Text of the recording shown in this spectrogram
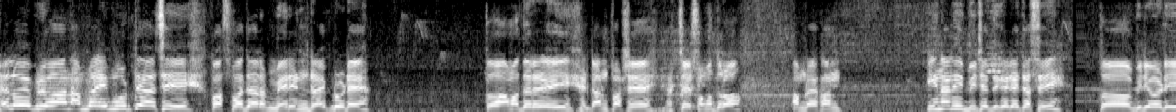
হ্যালো এভরিওয়ান আমরা এই মুহূর্তে আছি কক্সবাজার মেরিন ড্রাইভ রোডে। তো আমাদের এই ডান পাশে হচ্ছে সমুদ্র। আমরা এখন ইনানি বিচের দিকে যাইতেছি। তো ভিডিওটি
